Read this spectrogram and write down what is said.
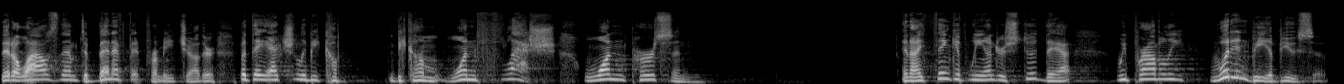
that allows them to benefit from each other, but they actually become, become one flesh, one person. And I think if we understood that, we probably wouldn't be abusive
